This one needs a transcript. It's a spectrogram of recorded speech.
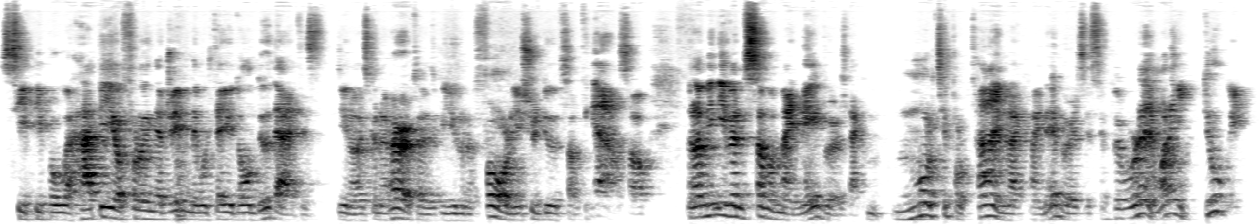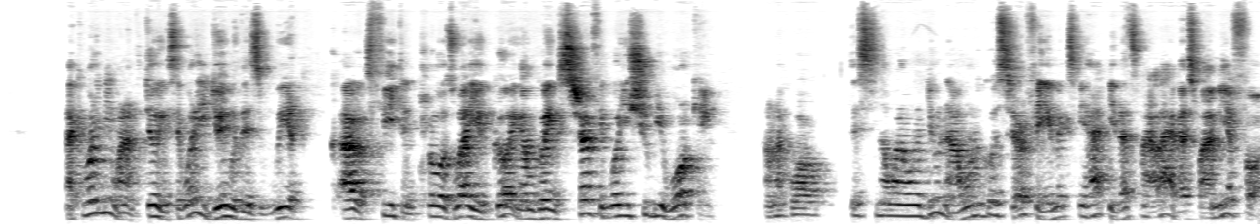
see people who are happy or following their dream they will tell you don't do that it's you know it's going to hurt or you're going to fall you should do something else you know, I mean, even some of my neighbors, like multiple times, like my neighbors, they said, "But what are you doing? Like, what do you mean what I'm doing? I said, what are you doing with this weird outfit and clothes? Where are you going? I'm going surfing. Well, you should be working. I'm like, well, this is not what I want to do now. I want to go surfing. It makes me happy. That's my life. That's what I'm here for.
